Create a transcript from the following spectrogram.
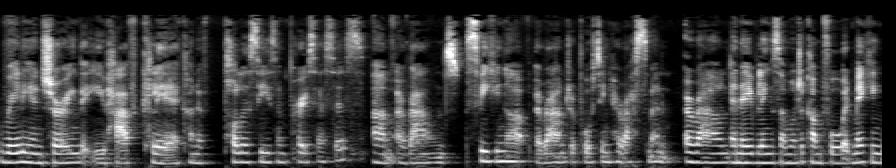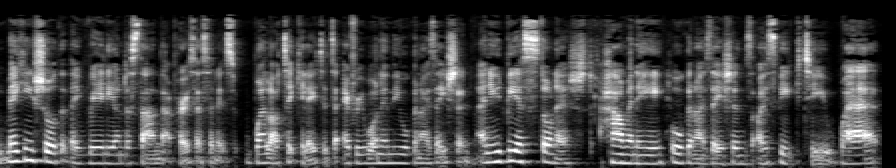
really ensuring that you have clear kind of policies and processes um, around speaking up around reporting harassment around enabling someone to come forward making making sure that they really understand that process and it's well articulated to everyone in the organization. And you'd be astonished how many organizations i speak to where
